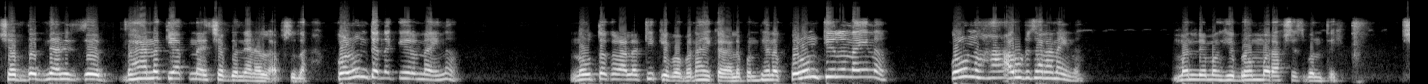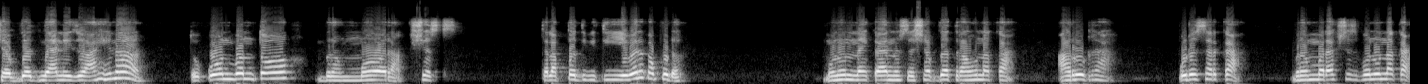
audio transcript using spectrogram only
शब्दज्ञानीचे भयानक यात नाही शब्दज्ञानाला सुद्धा. कळून त्यानं केलं नाही ना? नव्हतं कळालं ठीक आहे बाबा नाही कळालं पण ह्यानं कळून केलं नाही ना? कळून हा आरूढ झाला नाही ना? म्हणले मग हे ब्रह्म राक्षस बनते शब्द ज्ञानी जो आहे ना तो कोण बनतो? ब्रह्म राक्षस. त्याला पदवी ती ये बरं का पुढं. म्हणून नाही काय नुसतं शब्दात राहू नका. आरूढ राहा. पुढं सरका ब्रह्मराक्षस बनू नका.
